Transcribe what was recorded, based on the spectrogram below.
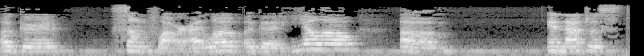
a good sunflower. I love a good yellow, um, and that just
